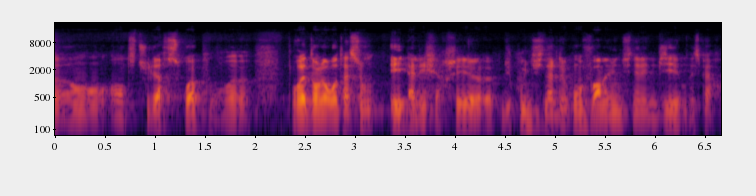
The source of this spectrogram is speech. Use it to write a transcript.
en, titulaire, soit pour, pour être dans la rotation et aller chercher du coup une finale de conf, voire même une finale NBA, on espère.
